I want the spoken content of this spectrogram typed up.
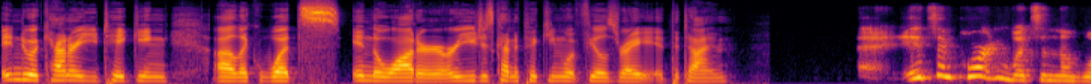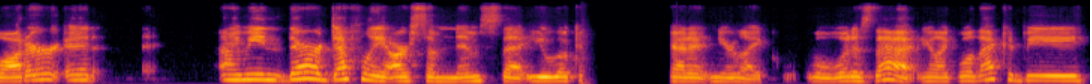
into account are you taking uh, like what's in the water or are you just kind of picking what feels right at the time it's important what's in the water it i mean there are definitely are some nymphs that you look at it and you're like well what is that? And you're like well that could be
